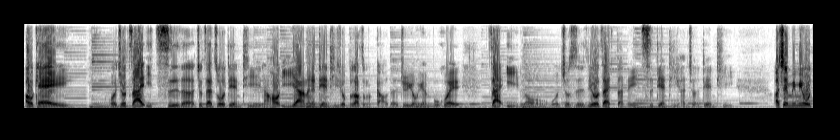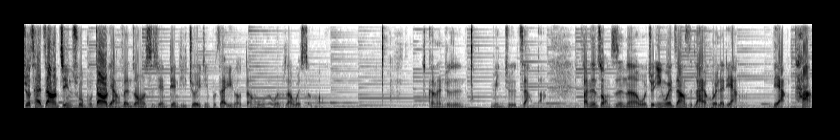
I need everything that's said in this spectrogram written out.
OK，我就再一次的就在坐电梯，然后一样那个电梯就不知道怎么搞的，就永远不会在一楼，我就是又再等了一次电梯，很久的电梯。而且明明我就才这样进出不到两分钟的时间，电梯就已经不在一楼等我了，我也不知道为什么，可能就是命就是这样吧。反正总之呢，我就因为这样子来回了两两趟，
